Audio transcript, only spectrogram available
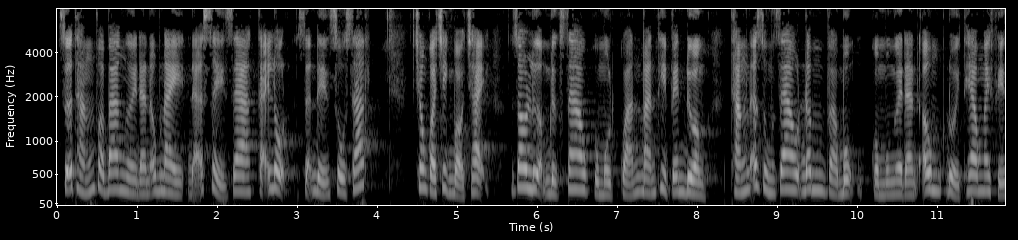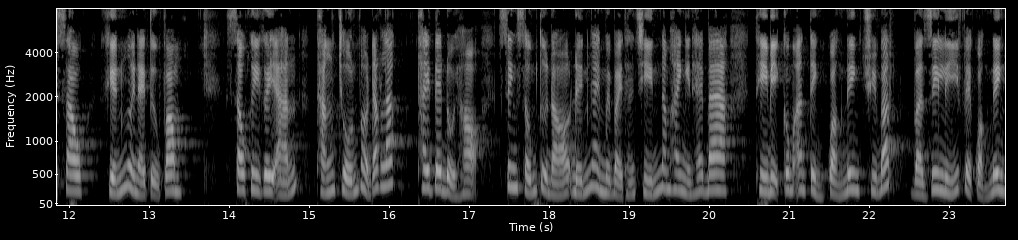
giữa Thắng và ba người đàn ông này đã xảy ra cãi lộn dẫn đến xô xát. Trong quá trình bỏ chạy, do lượm được dao của một quán bán thịt ven đường, Thắng đã dùng dao đâm vào bụng của một người đàn ông đuổi theo ngay phía sau, khiến người này tử vong. Sau khi gây án, Thắng trốn vào Đắk Lắk, thay tên đổi họ, sinh sống từ đó đến ngày 17 tháng 9 năm 2023 thì bị Công an tỉnh Quảng Ninh truy bắt và di lý về Quảng Ninh.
